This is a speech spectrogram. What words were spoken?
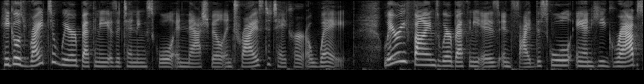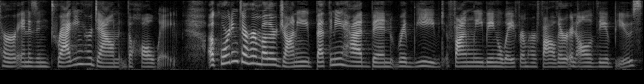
he goes right to where Bethany is attending school in Nashville and tries to take her away. Larry finds where Bethany is inside the school and he grabs her and is in dragging her down the hallway. According to her mother, Jonnie, Bethany had been relieved finally being away from her father and all of the abuse.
